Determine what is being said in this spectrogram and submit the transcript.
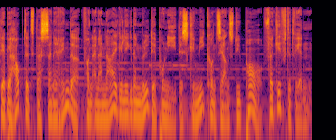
der behauptet, dass seine Rinder von einer nahegelegenen Mülldeponie des Chemiekonzerns DuPont vergiftet werden.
